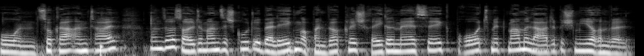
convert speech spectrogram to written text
hohen Zuckeranteil und so sollte man sich gut überlegen, ob man wirklich regelmäßig Brot mit Marmelade beschmieren will.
